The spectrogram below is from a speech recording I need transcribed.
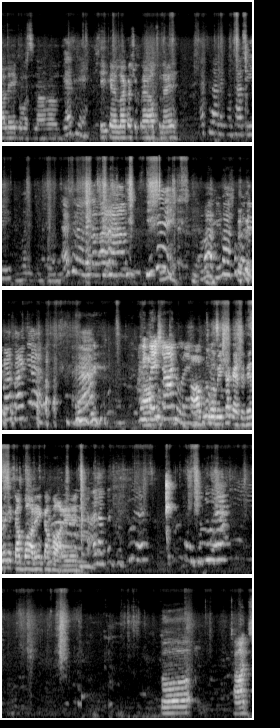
वालेकुम अस्सलाम। ठीक है अल्लाह का शुक्र है आप सुनाए? अस्सलाम भाभी। अस्सलाम आराम। ठीक है? वाह विवाह फूफो के पास आ गया हाँ? आप- परेशान हो रहे हैं। आप लोग हमेशा कहते थे ना कि कब आ रहे हैं कब आ रहे हैं आराम तक गुड्डू है गुड्डू है तो आज,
